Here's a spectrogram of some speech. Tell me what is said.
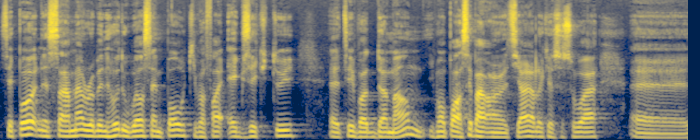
c'est pas nécessairement Robinhood ou Wealth Simple qui va faire exécuter euh, votre demande, ils vont passer par un tiers, que ce soit euh,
